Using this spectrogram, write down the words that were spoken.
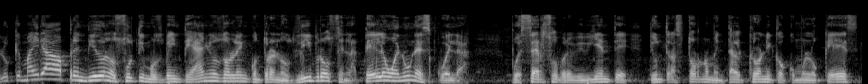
Lo que Mayra ha aprendido en los últimos 20 años no lo encontró en los libros, en la tele o en una escuela, pues ser sobreviviente de un trastorno mental crónico como lo que es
